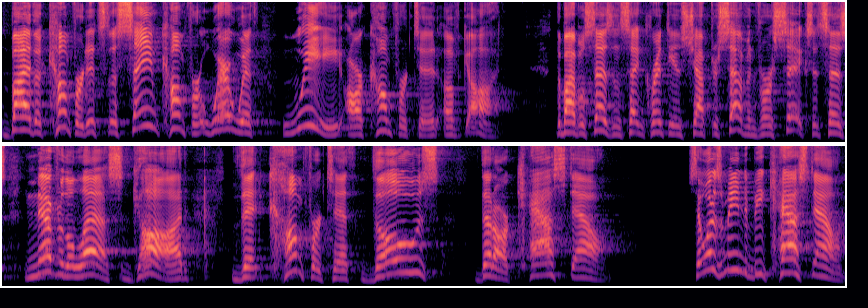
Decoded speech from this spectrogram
by the comfort, it's the same comfort wherewith we are comforted of God. The Bible says in 2 Corinthians chapter 7 verse 6 it says nevertheless God that comforteth those that are cast down. So what does it mean to be cast down?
